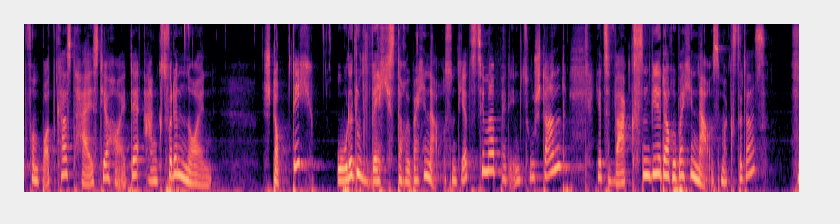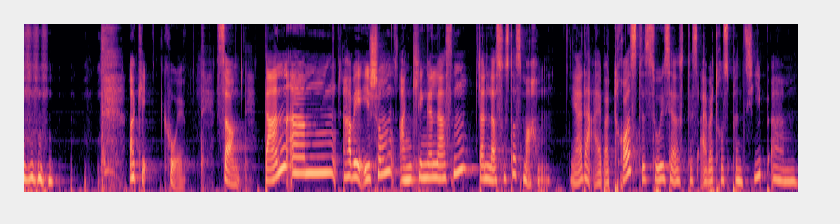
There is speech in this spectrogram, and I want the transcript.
vom Podcast heißt ja heute Angst vor dem Neuen. Stopp dich oder du wächst darüber hinaus. Und jetzt sind wir bei dem Zustand, jetzt wachsen wir darüber hinaus. Magst du das? okay, cool. So, dann ähm, habe ich eh schon anklingen lassen, dann lass uns das machen. Ja, der Albatros, das, so ist ja das Albatros-Prinzip, ähm,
